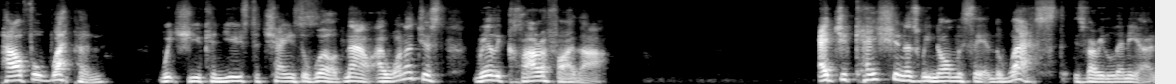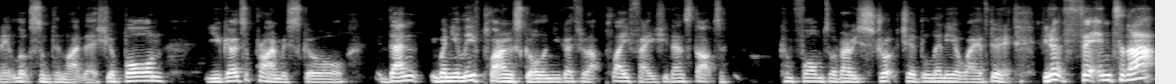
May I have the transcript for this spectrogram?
powerful weapon which you can use to change the world. Now, I want to just really clarify that. Education, as we normally see it in the West, is very linear and it looks something like this. You're born, you go to primary school, then when you leave primary school and you go through that play phase, you then start to conform to a very structured, linear way of doing it. If you don't fit into that,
